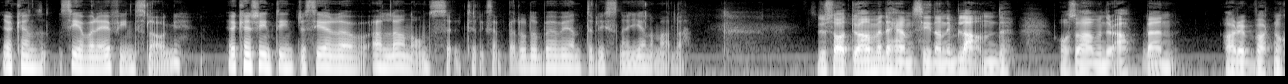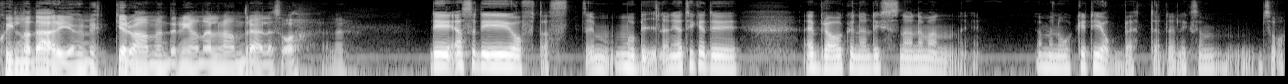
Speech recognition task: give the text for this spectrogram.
jag kan se vad det är för inslag. Jag kanske inte är intresserad av alla annonser till exempel och då behöver jag inte lyssna igenom alla. Du sa att du använder hemsidan ibland och så använder du appen. Har det varit någon skillnad där i hur mycket du använder den ena eller andra eller så? Eller? Det, alltså det är ju oftast eh, mobilen. Jag tycker att det är bra att kunna lyssna när man, ja, man åker till jobbet eller liksom så.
